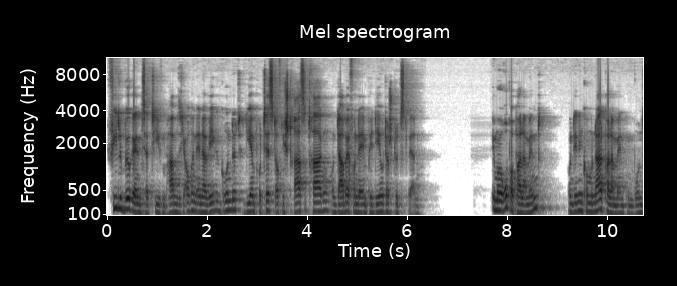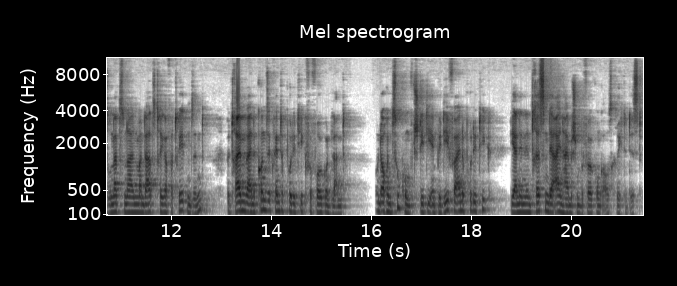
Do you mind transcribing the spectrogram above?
Viele Bürgerinitiativen haben sich auch in NRW gegründet, die ihren Protest auf die Straße tragen und dabei von der NPD unterstützt werden. Im Europaparlament und in den Kommunalparlamenten, wo unsere nationalen Mandatsträger vertreten sind, betreiben wir eine konsequente Politik für Volk und Land. Und auch in Zukunft steht die NPD für eine Politik, die an den Interessen der einheimischen Bevölkerung ausgerichtet ist.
